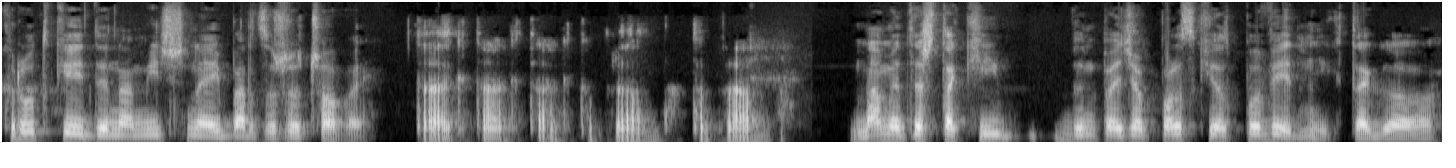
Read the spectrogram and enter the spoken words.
Krótkiej, dynamicznej, bardzo rzeczowej. Tak, tak, tak, to prawda, to prawda. Mamy też taki, bym powiedział, polski odpowiednik tego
